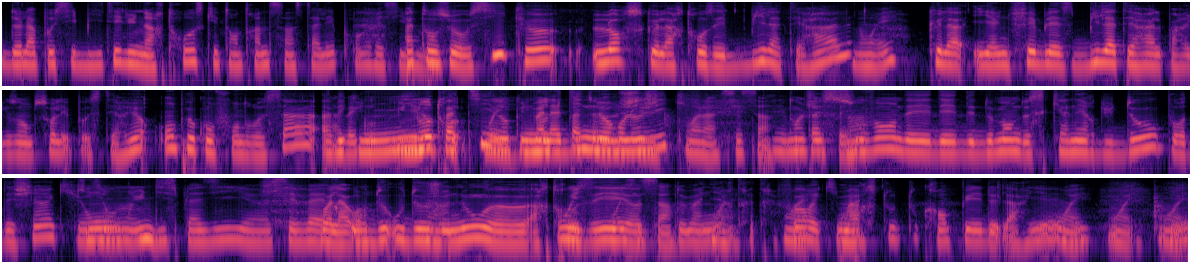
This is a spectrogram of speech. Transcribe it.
de la possibilité d'une arthrose qui est en train de s'installer progressivement. Attention aussi que lorsque l'arthrose est bilatérale, oui qu'il y a une faiblesse bilatérale, par exemple, sur les postérieurs, on peut confondre ça avec, une myopathie, donc une, maladie neurologique. Voilà, c'est ça. Et moi, j'ai souvent des, demandes de scanner du dos pour des chiens qui, ont, une dysplasie euh, sévère. Voilà, ou de, ou de genoux euh, arthrosés euh, de manière très très forte et qui marchent tout, tout crampés de l'arrière. Oui, oui,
